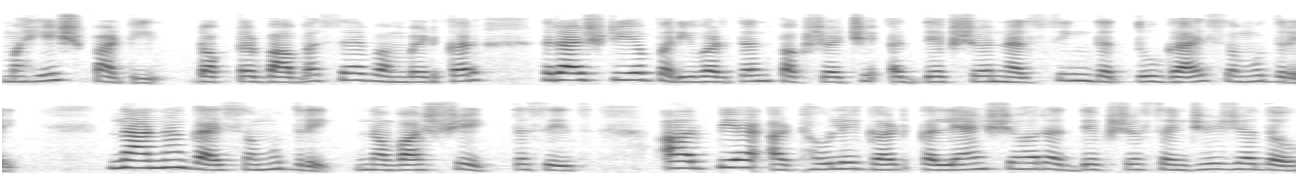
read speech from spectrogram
महेश पाटील डॉक्टर बाबासाहेब आंबेडकर राष्ट्रीय परिवर्तन पक्षाचे अध्यक्ष नरसिंग दत्तू गायसमुद्रे नाना गायसमुद्रे नवाज शेख तसेच आरपीआय आठवले गट कल्याण शहर अध्यक्ष संजय जाधव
